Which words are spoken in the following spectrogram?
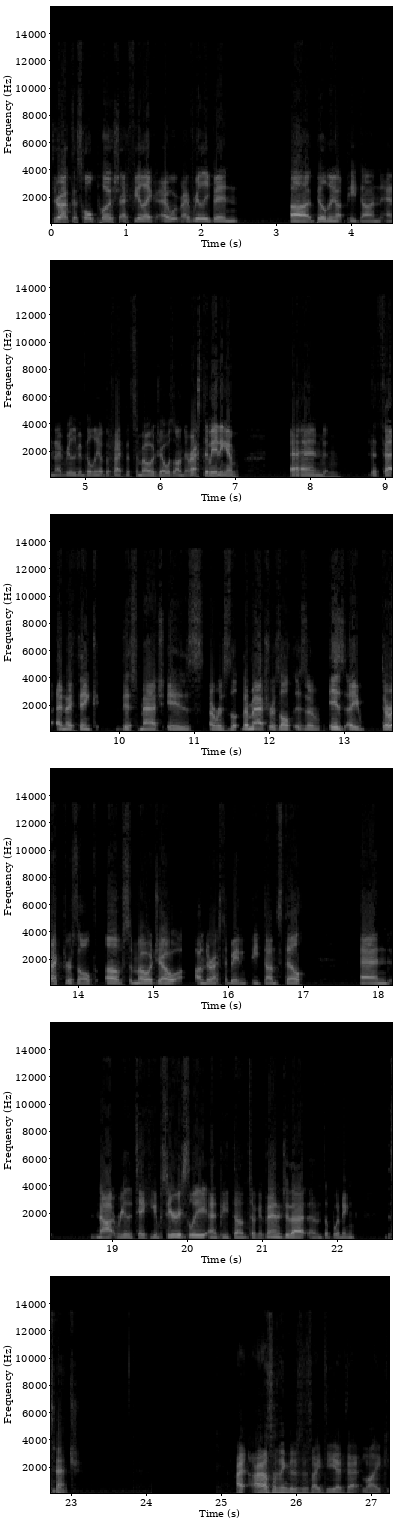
throughout this whole push, I feel like I, have really been uh, building up Pete Dunne, and I've really been building up the fact that Samoa Joe was underestimating him, and Mhm. the fa- and I think this match is a result. The match result is a is a direct result of Samoa Joe underestimating Pete Dunne still, and not really taking him seriously. And Pete Dunne took advantage of that and ends up winning this match. I, I also think there's this idea that like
